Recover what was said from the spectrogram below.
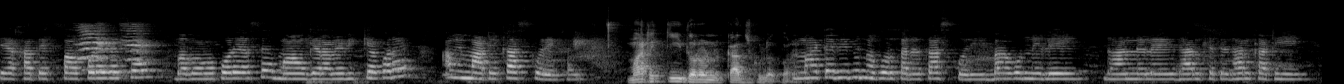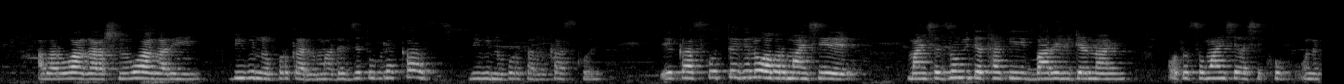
এক হাতে এক পাও পড়ে গেছে বাবা মা পড়ে আছে মাও গ্রামে ভিক্ষা করে আমি মাঠে কাজ করে খাই। মাঠে কি ধরনের কাজগুলো করেন? মাঠে বিভিন্ন প্রকারের কাজ করি। বাগর নেলে ধান নেলে ধান খেতে ধান কাটি আবার ওয়াগার সময় ওয়াগারি বিভিন্ন প্রকারের মাঠে যেতগুলো কাজ বিভিন্ন প্রকারের কাজ করি। এই কাজ করতে গেলেও আবার মাইসে মাইসের জমিতে থাকি বাড়ি ভিটে নাই অথচ মাইসে আসি খুব অনেক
